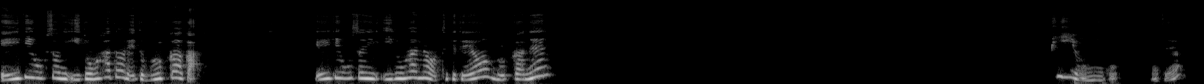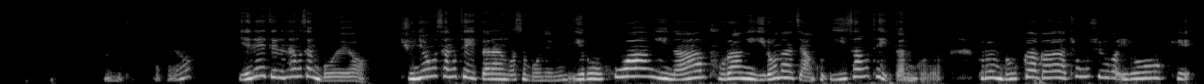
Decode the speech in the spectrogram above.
AD 곡선이 이동하더라도 물가가 AD 곡선이 이동하면 어떻게 돼요? 물가는 P0이고 맞아요? 봐봐요. 얘네들은 항상 뭐예요? 균형 상태에 있다는 것은 뭐냐면 이런 호황이나 불황이 일어나지 않고 이 상태에 있다는 거예요. 그럼 물가가 총수요가 이렇게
